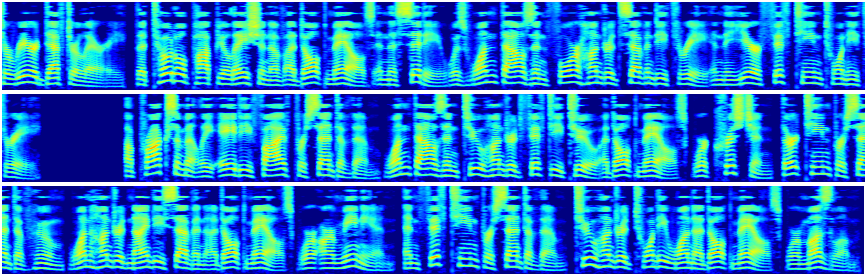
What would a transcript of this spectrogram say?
the total population of adult males in the city was 1,473 in the year 1523. Approximately 85% of them 1,252 adult males were Christian, 13% of whom 197 adult males were Armenian, and 15% of them 221 adult males were Muslim.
